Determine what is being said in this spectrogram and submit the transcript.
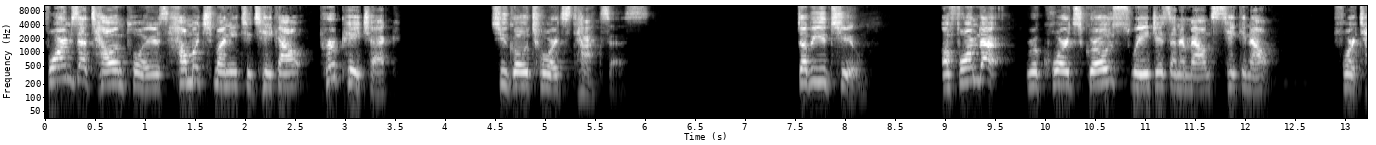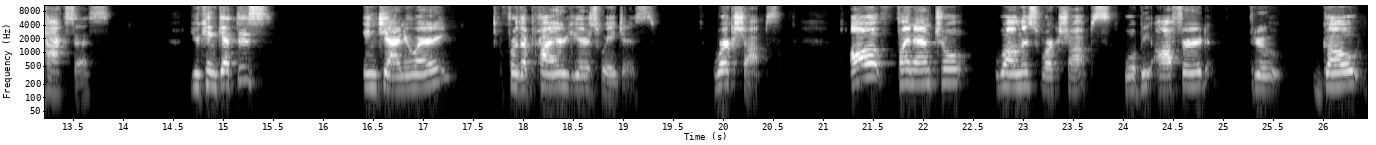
forms that tell employers how much money to take out per paycheck to go towards taxes. W 2 a form that records gross wages and amounts taken out for taxes. You can get this in January for the prior year's wages. Workshops. All financial wellness workshops will be offered through go.ucr.edu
